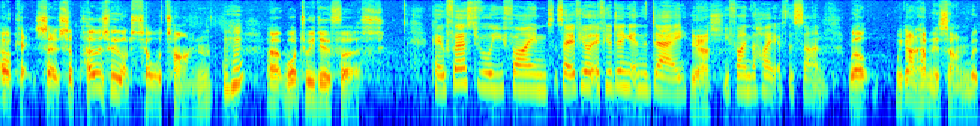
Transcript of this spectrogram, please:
Okay, so suppose we want to tell the time. Mm-hmm. Uh, what do we do first? Okay. Well, first of all, you find so if you're if you're doing it in the day, Yes. you find the height of the sun. Well, we don't have any sun with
